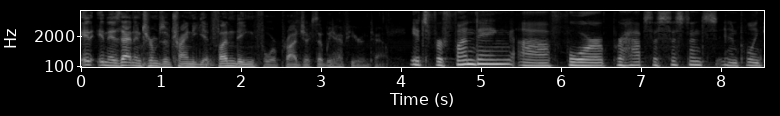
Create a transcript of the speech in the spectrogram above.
And and is that in terms of trying to get funding for projects that we have here in town? It's for funding, uh, for perhaps assistance in pulling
